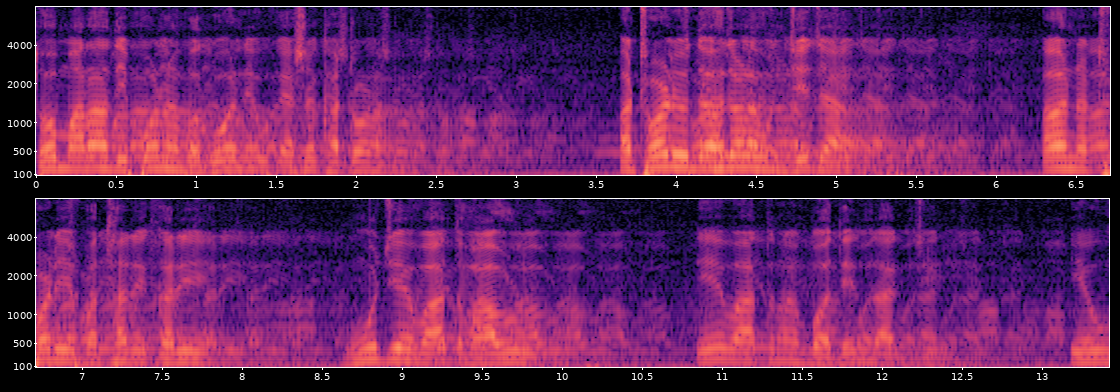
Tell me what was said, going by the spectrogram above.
તો મારા દીપોના ભગવાન એવું કહેશે ખટોણા અઠવાડિયું દહ દાડા ઊંઝી જા. અન અઠવાડિયે પથારી કરી. હું જે વાત વાવડું એ વાતને બધીને રાખજે. એવું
